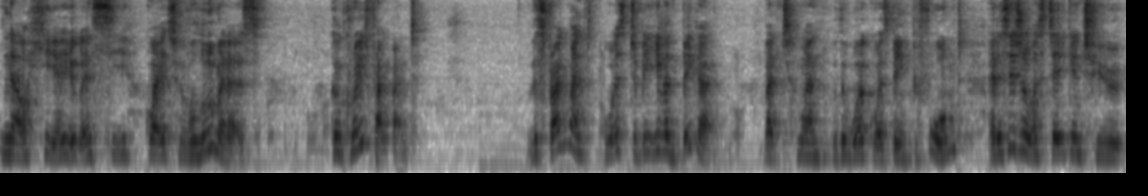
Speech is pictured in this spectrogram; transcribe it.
Now here you can see quite voluminous concrete fragment. This fragment was to be even bigger, but when the work was being performed, a decision was taken to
